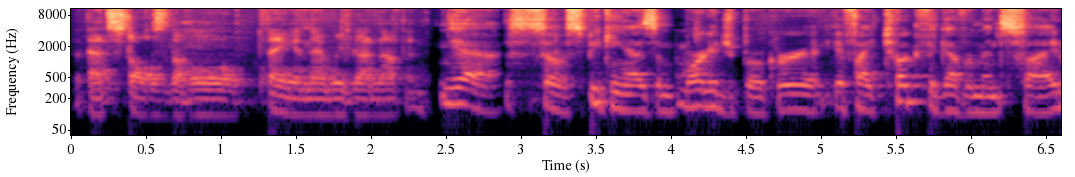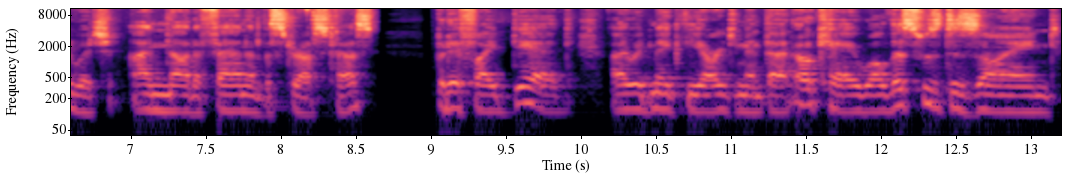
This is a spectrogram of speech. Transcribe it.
That stalls the whole thing, and then we've got nothing. Yeah. So, speaking as a mortgage broker, if I took the government side, which I'm not a fan of the stress test, but if I did, I would make the argument that, okay, well, this was designed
